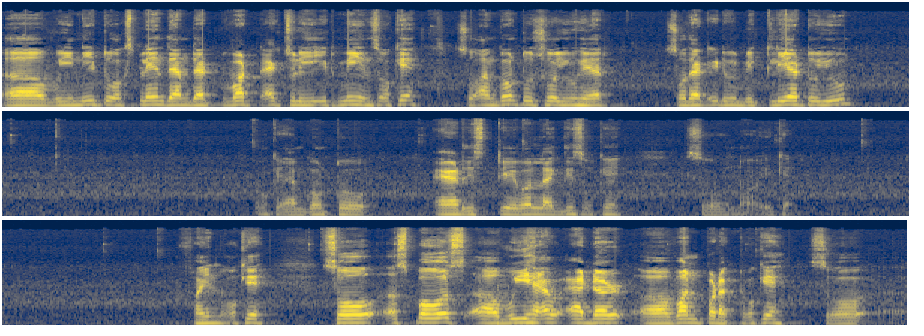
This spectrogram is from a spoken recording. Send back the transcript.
uh, we need to explain them that what actually it means okay? So i'm going to show you here so that it will be clear to you. Okay i'm going to add this table like this okay? So now you can fine okay so uh, suppose uh, we have added uh, one product okay? So uh,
